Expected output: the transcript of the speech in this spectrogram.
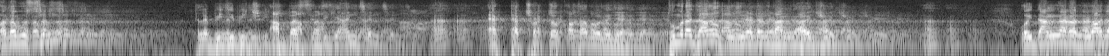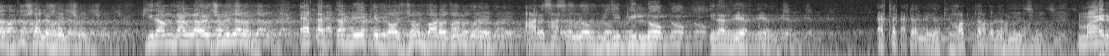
কথা বুঝছেন তাহলে বিজেপি আব্বাস সিদ্দিকি আনছেন। হ্যাঁ? একটা ছোট্ট কথা বলে যায়। তোমরা জানো গুজরাটের দাঙ্গা হয়েছিল? হ্যাঁ? ওই দাঙ্গাটা দু হাজার দু সালে হয়েছিল। কিরাম দাঙ্গা হয়েছিল জানো? এক একটা মেয়েকে দশজন, বারো জন করে আর এস এস এর লোক, বিজেপির লোক, এরা রেপ করেছে। এক একটা মেয়েকে হত্যা করে দিয়েছে। মায়ের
